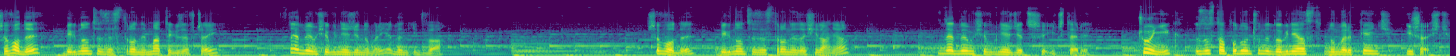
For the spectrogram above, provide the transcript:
Przewody biegnące ze strony maty grzewczej znajdują się w gnieździe numer 1 i 2. Przewody biegnące ze strony zasilania znajdują się w gnieździe 3 i 4. Czujnik został podłączony do gniazd numer 5 i 6.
